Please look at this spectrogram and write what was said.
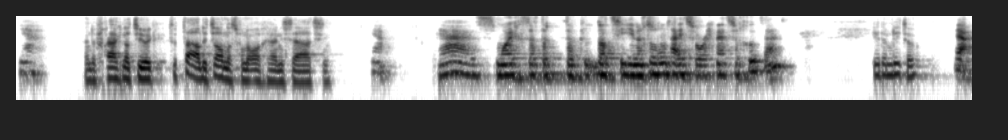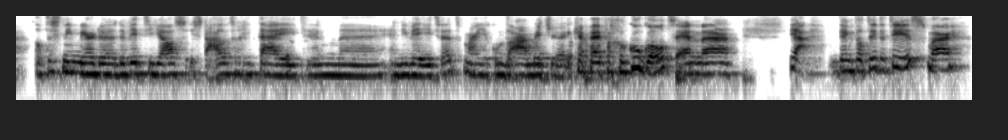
Ja. En dat vraagt natuurlijk totaal iets anders van een organisatie. Ja, ja dat is mooi gezegd. Dat, dat, dat zie je in de gezondheidszorg net zo goed, hè? Idem dito ja, dat is niet meer de, de witte jas, is de autoriteit en, uh, en die weet het. Maar je komt aan met je, ik heb even gegoogeld en uh, ja, ik denk dat dit het is, maar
